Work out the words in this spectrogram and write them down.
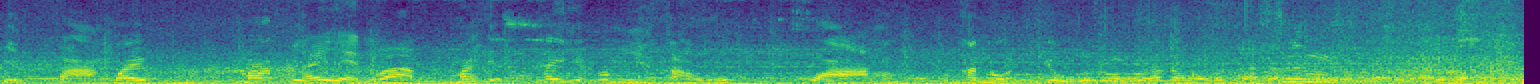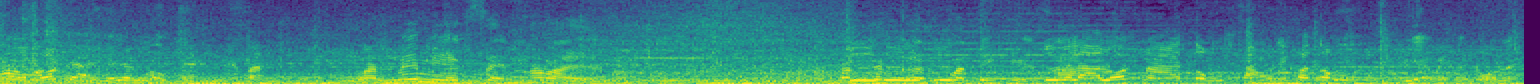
ปิดขวางไว้ มาปิดให้เห็นว่าไม่เห็นให้เห็นว่ามีเสาขวางถนนอยู่ซึ่งผมคิดว่ารถใหญ่ก็ยังหลบไงเห็นปะมันไม่ make sense เท่าไหร่ครับมันคือจะคือเกิดคือุอบัติเหตุคือเวลาได้รถมาตรงเสานี่เขาต้องเบี่ยงไปทางโน้นแหละ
